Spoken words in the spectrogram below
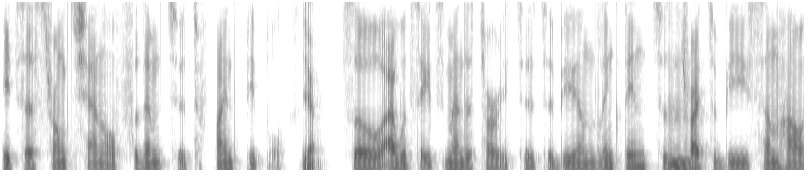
it's a strong channel for them to to find people. Yeah. So I would say it's mandatory to to be on LinkedIn to Mm. try to be somehow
